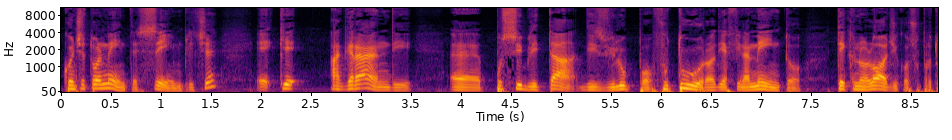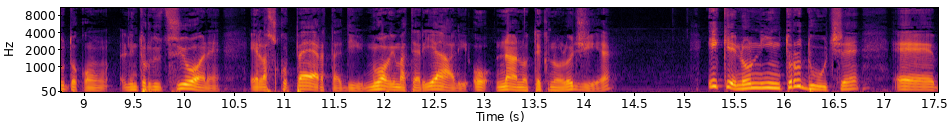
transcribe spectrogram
concettualmente semplice e che ha grandi eh, possibilità di sviluppo futuro, di affinamento tecnologico, soprattutto con l'introduzione e la scoperta di nuovi materiali o nanotecnologie, e che non introduce eh,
